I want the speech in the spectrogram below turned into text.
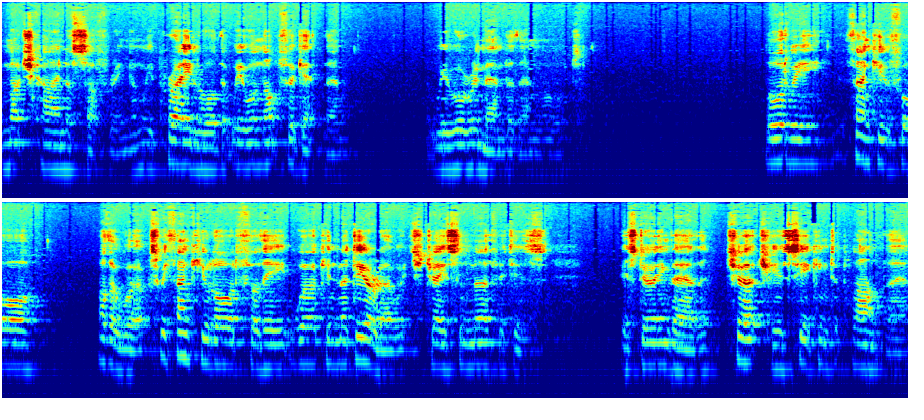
much kind of suffering. And we pray, Lord, that we will not forget them, that we will remember them, Lord. Lord, we thank you for other works. We thank you, Lord, for the work in Madeira, which Jason Murphy is, is doing there, the church he is seeking to plant there.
